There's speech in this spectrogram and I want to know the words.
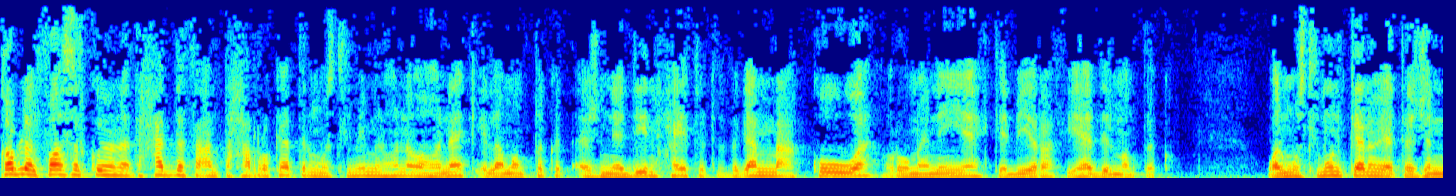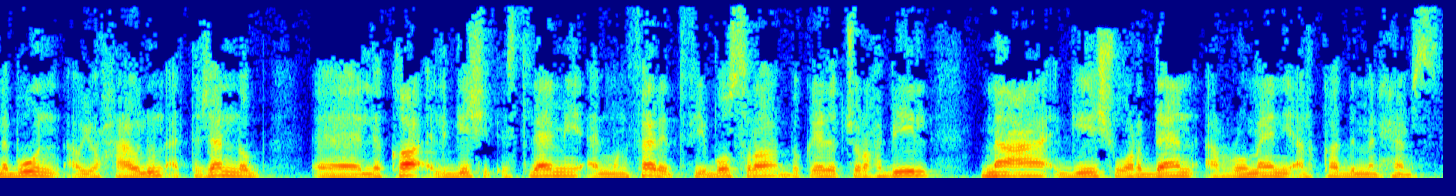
قبل الفاصل كنا نتحدث عن تحركات المسلمين من هنا وهناك إلى منطقة أجنادين حيث تتجمع قوة رومانية كبيرة في هذه المنطقة. والمسلمون كانوا يتجنبون أو يحاولون التجنب لقاء الجيش الإسلامي المنفرد في بصرة بقيادة شرحبيل مع جيش وردان الروماني القادم من حمص.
